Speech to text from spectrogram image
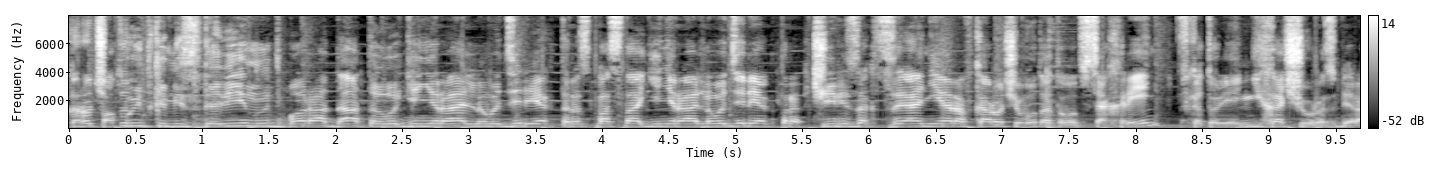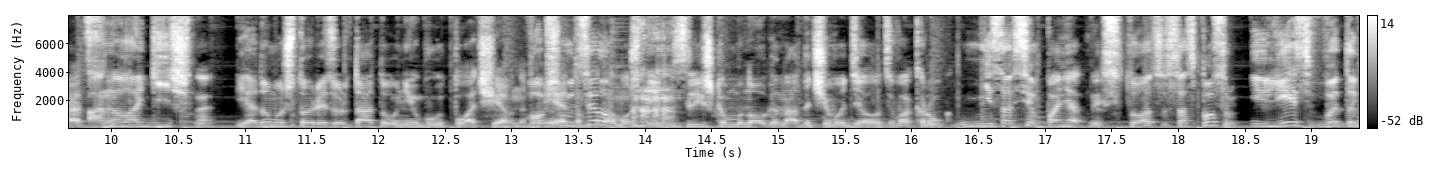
Короче, попытками сдвинуть бородатого генерального директора с поста генерального директора через акционеров. Короче, вот эта вот вся хрень, в которой я не хочу разбираться. аналогично. Я думаю, что результаты у них будут плачевны. В общем этом, целом- Потому что им слишком много надо чего делать вокруг. Не совсем понятных ситуаций со спонсором. И лезть в, это,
